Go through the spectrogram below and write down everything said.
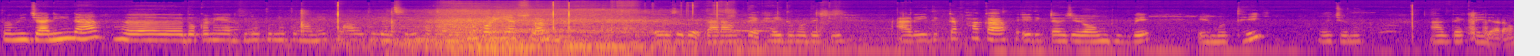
তো আমি জানি না দোকানে আর কি নতুন নতুন অনেক মাল তুলেছে। আমি অনেকদিন পরেই আসলাম। তো যে দাঁড়াও, দেখাই তোমাদেরকে। আর এই দিকটা ফাঁকা, এই দিকটা ওই যে রং ঢুকবে এর মধ্যেই ওই জন্য। আর দেখাই, দাঁড়াও।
